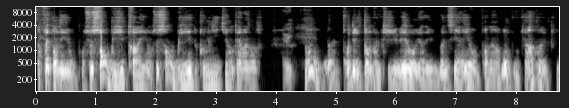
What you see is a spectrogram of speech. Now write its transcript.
En fait, on, est, on se sent obligé de travailler, on se sent obligé de communiquer en permanence. Oui. Non, prenez le temps dans le TGV, vous regardez une bonne série, on prenez un bon bouquin, et puis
